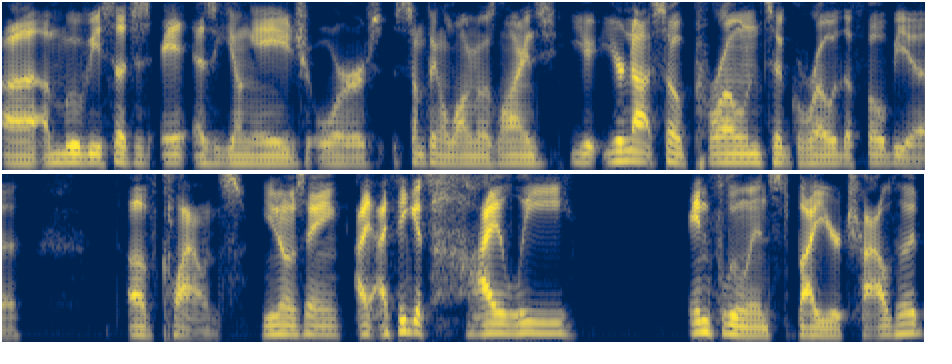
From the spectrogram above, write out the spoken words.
uh, a movie such as it as a young age or something along those lines, you, you're not so prone to grow the phobia of clowns. You know what I'm saying? I, I think it's highly influenced by your childhood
